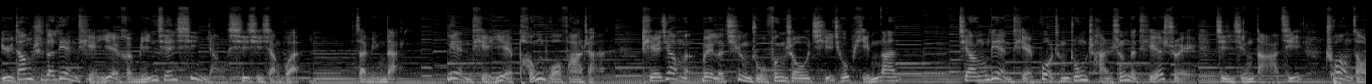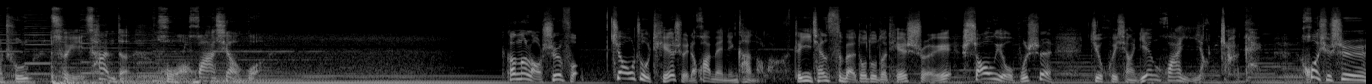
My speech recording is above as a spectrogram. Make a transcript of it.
与当时的炼铁业和民间信仰息息相关。在明代，炼铁业蓬勃发展，铁匠们为了庆祝丰收、祈求平安。将炼铁过程中产生的铁水进行打击，创造出璀璨的火花效果。刚刚老师傅浇筑铁水的画面您看到了，这一千四百多度的铁水稍有不慎就会像烟花一样炸开。或许是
